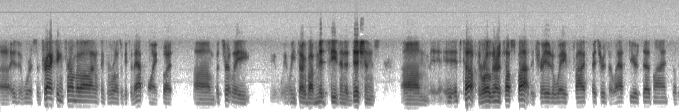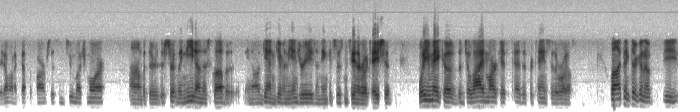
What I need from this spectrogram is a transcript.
Uh, is it worth subtracting from it all? I don't think the Royals will get to that point, but um, but certainly when you talk about mid-season additions, um, it, it's tough. The Royals are in a tough spot. They traded away five pitchers at last year's deadline, so they don't want to cut the farm system too much more. Um, but there, there's certainly need on this club. Uh, you know, again, given the injuries and the inconsistency in the rotation, what do you make of the July market as it pertains to the Royals? Well, I think they're going to be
